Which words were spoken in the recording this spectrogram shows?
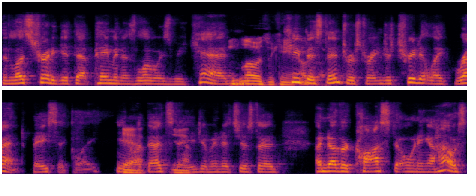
Then let's try to get that payment as low as we can. as low as we can. cheapest interest rate and just treat it like rent basically you Yeah, know at that yeah. stage i mean it's just a another cost to owning a house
